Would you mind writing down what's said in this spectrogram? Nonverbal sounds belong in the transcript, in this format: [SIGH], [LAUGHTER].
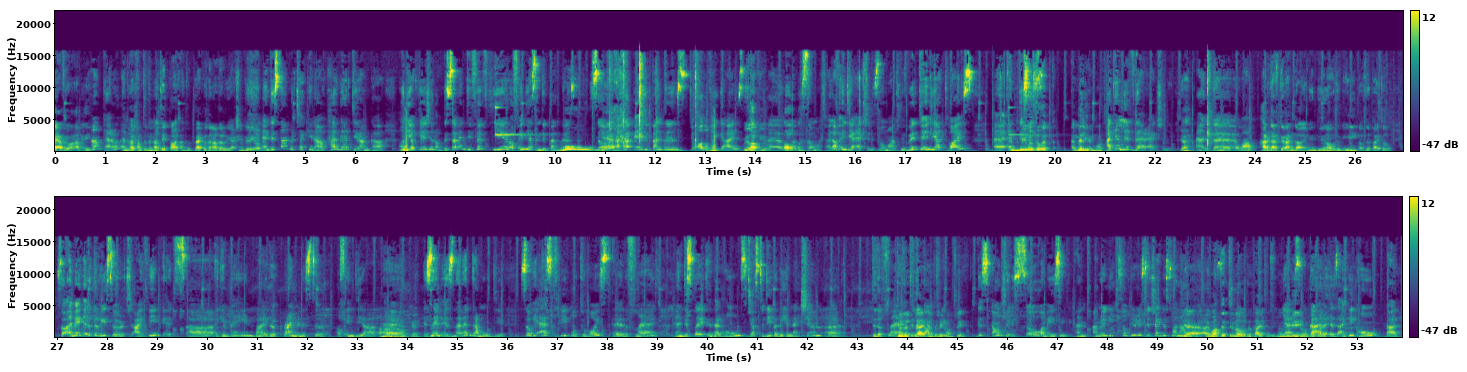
Hey everyone, I'm Lee. I'm Carol. And welcome to the Melting Pot and we're back with another reaction video. And this time we're checking out Har Ghar Tiranga on the occasion of the 75th year of India's independence. Woo, so yeah. happy independence to all of you guys. We love you. Uh, oh. We love you so much. I love India actually so much. We've been to India twice. Uh, and and we will is- do it a million more times. I can live there actually. Yeah. And uh, wow. Har Ghar Tiranga, I mean, do you know the meaning of the title? So I made a little research. I think it's uh, a campaign by the Prime Minister of India. Ah, okay. His name is Narendra Modi. So he asked people to hoist uh, the flag and display it in their homes just to deepen the connection uh, to the flag, To the flag and to the country. This country is so amazing, and I'm really so curious to check this one out. Yeah, I wanted to know the title, you know, the Yeah, meaning so of the Ghar is I think home. Ghar.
